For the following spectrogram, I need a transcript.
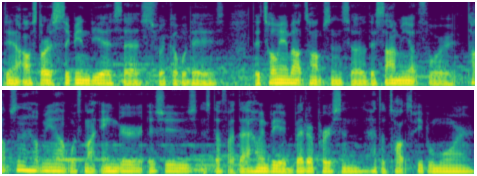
Then I started sleeping in DSS for a couple days. They told me about Thompson, so they signed me up for it. Thompson helped me out with my anger issues and stuff like that, helped me be a better person, had to talk to people more,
